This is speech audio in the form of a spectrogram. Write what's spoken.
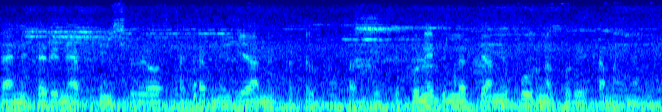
सॅनिटरी नॅपकिन्सची व्यवस्था करणे हे आम्ही प्रकल्प हातात घेतले पुणे जिल्ह्यात ते आम्ही पूर्ण करू एका महिन्यामध्ये.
